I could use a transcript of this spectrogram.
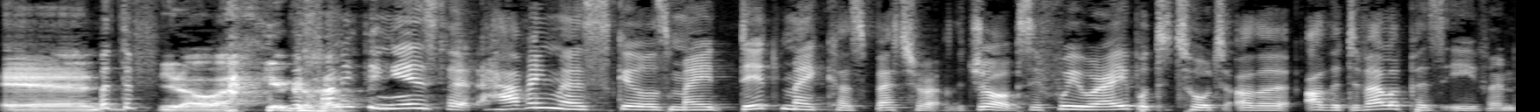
And but the, you know, the funny thing is that having those skills made did make us better at the jobs. If we were able to talk to other other developers, even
